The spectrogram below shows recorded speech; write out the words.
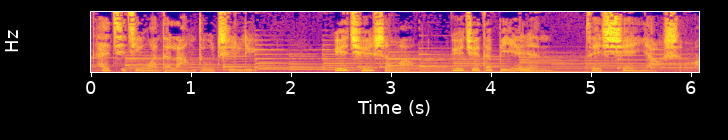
开启今晚的朗读之旅。越缺什么，越觉得别人在炫耀什么。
